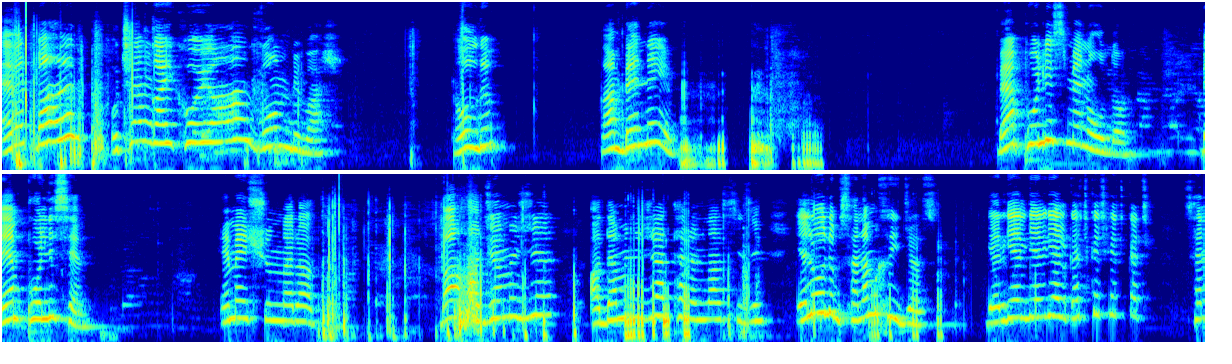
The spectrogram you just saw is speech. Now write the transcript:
Evet bakın uçan kaykoyu olan zombi var. Ne oldu? Lan ben neyim? Ben polismen oldum. Ben polisim. Hemen şunları atın. Bak acamıcı adamınızı atarım lan sizin. Gel oğlum sana mı kıyacağız? Gel gel gel gel kaç kaç kaç kaç. Sen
